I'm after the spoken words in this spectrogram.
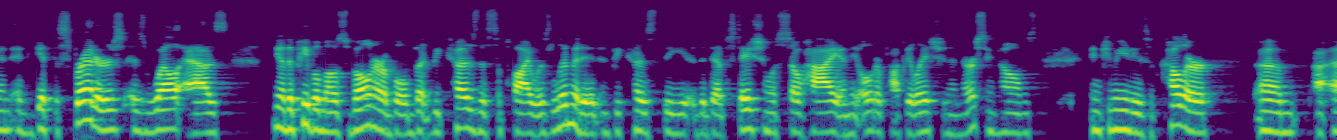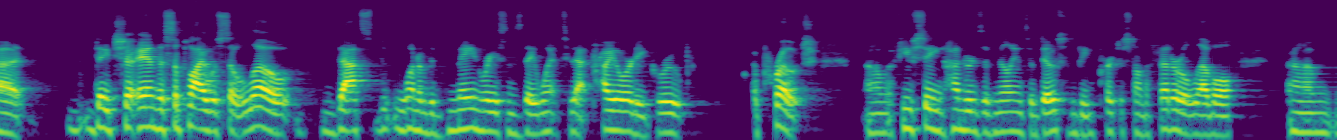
and, and get the spreaders as well as you know the people most vulnerable. But because the supply was limited, and because the the devastation was so high and the older population in nursing homes, in communities of color, um, uh, they ch- and the supply was so low. That's one of the main reasons they went to that priority group approach um, if you're seeing hundreds of millions of doses being purchased on the federal level, um,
